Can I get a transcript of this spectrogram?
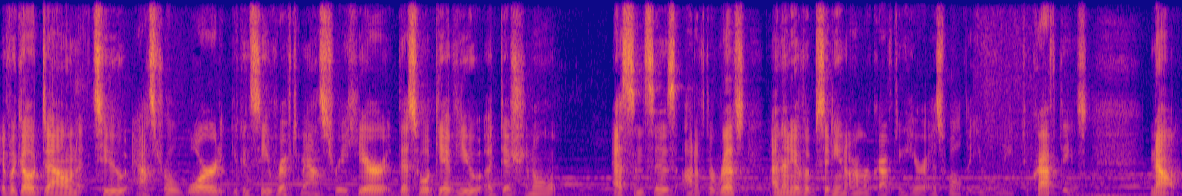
If we go down to Astral Ward, you can see Rift Mastery here. This will give you additional essences out of the rifts, and then you have Obsidian Armor Crafting here as well that you will need to craft these. Now,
